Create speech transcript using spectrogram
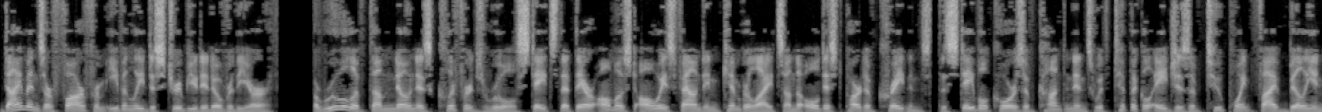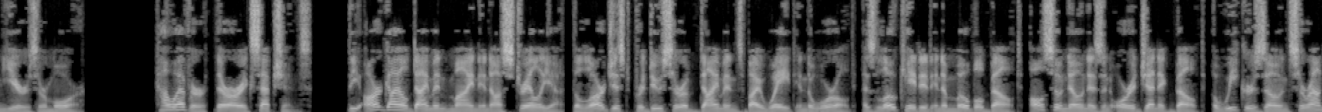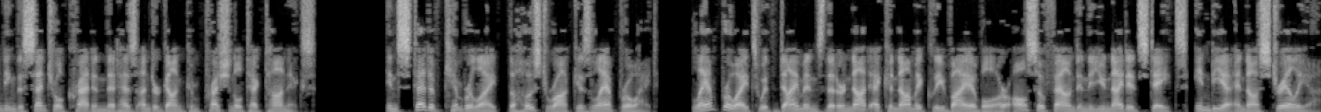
Diamonds are far from evenly distributed over the Earth. A rule of thumb known as Clifford's rule states that they are almost always found in kimberlites on the oldest part of cratons, the stable cores of continents with typical ages of 2.5 billion years or more. However, there are exceptions. The Argyle Diamond Mine in Australia, the largest producer of diamonds by weight in the world, is located in a mobile belt, also known as an orogenic belt, a weaker zone surrounding the central craton that has undergone compressional tectonics. Instead of kimberlite, the host rock is lamproite. Lamproites with diamonds that are not economically viable are also found in the United States, India and Australia.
